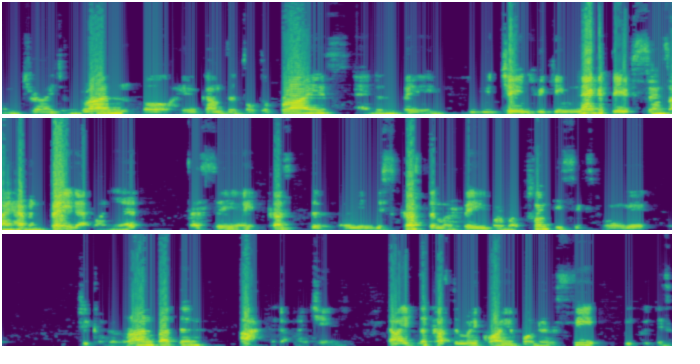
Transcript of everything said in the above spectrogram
And try to run. Oh, here comes the total price, and then pay. The change became negative since I haven't paid that one yet let's say a custom I mean this customer paid for about 26 ringgit click on the run button ah I got my change now if the customer require for the receipt you could just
